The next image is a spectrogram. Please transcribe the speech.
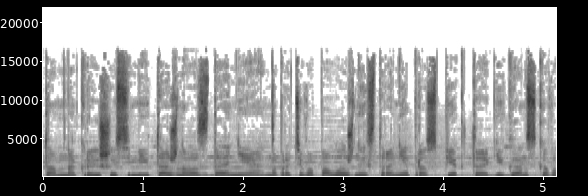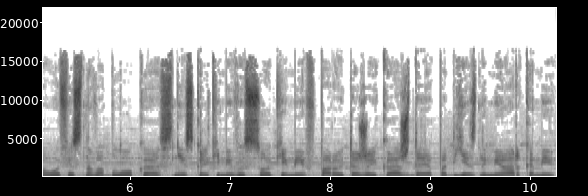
Там на крыше семиэтажного здания на противоположной стороне проспекта гигантского офисного блока с несколькими высокими в пару этажей каждая подъездными арками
